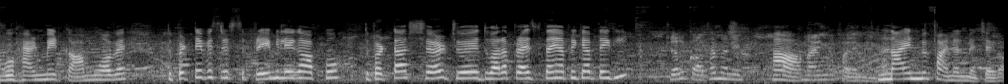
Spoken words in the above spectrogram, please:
वो हैंडमेड काम हुआ हुआ है। दुपट्टे पे सिर्फ़ स्प्रे मिलेगा आपको। दुपट्टा शर्ट जो है दोबारा प्राइस बताएँ आपने क्या बताई थी? चलो कहा था मैंने। हाँ। नाइन का फाइनल नाइन में फाइनल मिल जाएगा।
